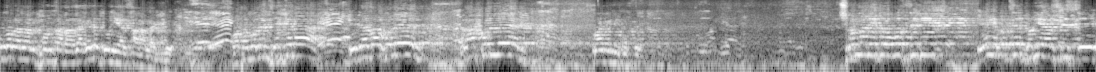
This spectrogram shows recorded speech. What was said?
উপরালার ঘণ্টা বাজা গেলে দুনিয়া ছাড়া লাগবে। কথা বলেন ঠিক কিনা? ব্যাপার হলেন রাগ করলেন? সম্মানিত উপস্থিতি, এই হচ্ছে দুনিয়ার সিস্টেম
